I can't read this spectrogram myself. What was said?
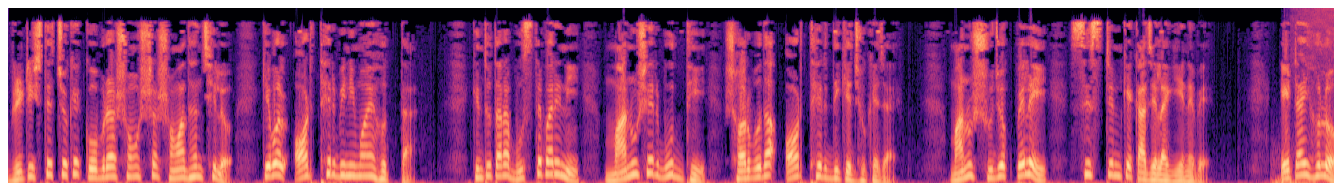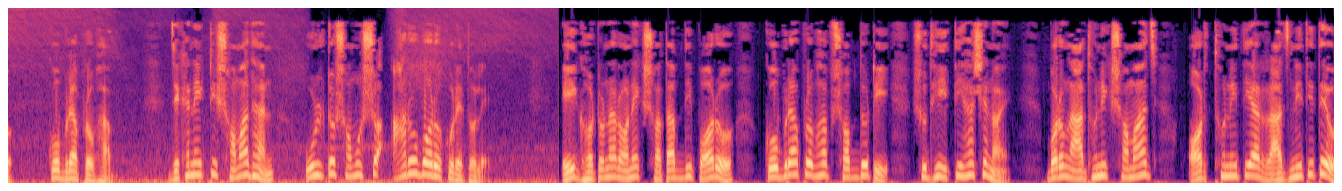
ব্রিটিশদের চোখে কোবরার সমস্যার সমাধান ছিল কেবল অর্থের বিনিময়ে হত্যা কিন্তু তারা বুঝতে পারেনি মানুষের বুদ্ধি সর্বদা অর্থের দিকে ঝুঁকে যায়। মানুষ সুযোগ পেলেই সিস্টেমকে কাজে লাগিয়ে নেবে। এটাই হল কোবরা প্রভাব, যেখানে একটি সমাধান উল্টো সমস্যা আরও বড় করে তোলে। এই ঘটনার অনেক শতাব্দী পরও কোবরা প্রভাব শব্দটি শুধু ইতিহাসে নয়, বরং আধুনিক সমাজ, অর্থনীতি আর রাজনীতিতেও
